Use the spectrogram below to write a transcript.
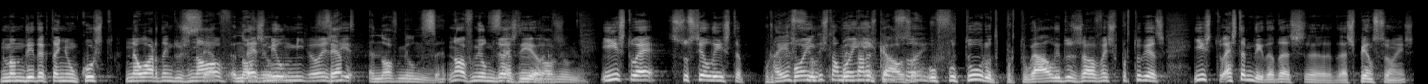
numa medida que tenha um custo na ordem dos 9, 10 mil, mil milhões 7 de... a 9 mil milhões. 9 mil milhões de euros. Mil. E isto é socialista, porque ah, é põe, põe em causa pensões. o futuro de Portugal e dos jovens portugueses. Isto, esta medida das, eh, das pensões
